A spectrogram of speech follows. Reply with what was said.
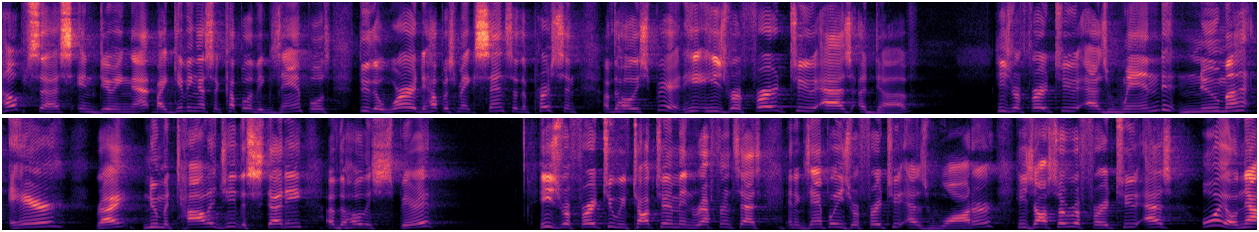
helps us in doing that by giving us a couple of examples through the Word to help us make sense of the person of the Holy Spirit. He, he's referred to as a dove, he's referred to as wind, pneuma, air, right? Pneumatology, the study of the Holy Spirit. He's referred to, we've talked to him in reference as an example, he's referred to as water. He's also referred to as oil. Now,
